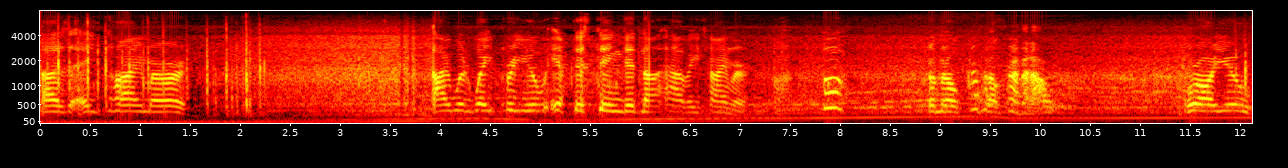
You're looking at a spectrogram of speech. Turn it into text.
has a timer. I would wait for you if this thing did not have a timer. criminal, criminal, criminal. Where are you?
